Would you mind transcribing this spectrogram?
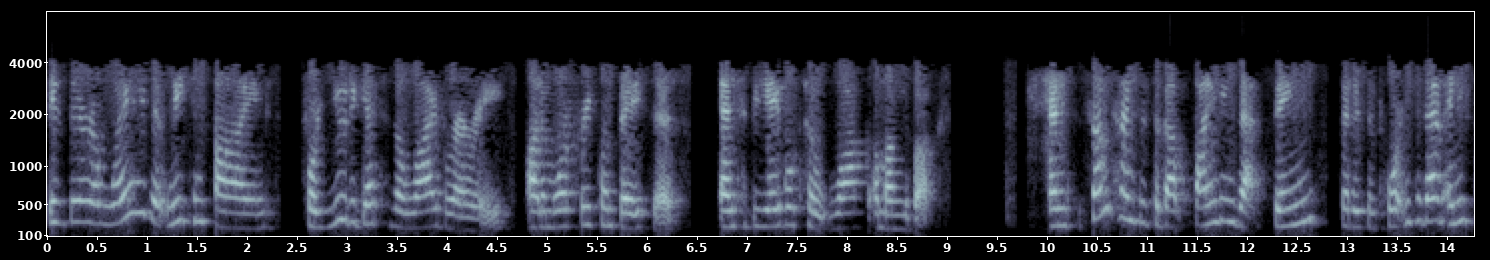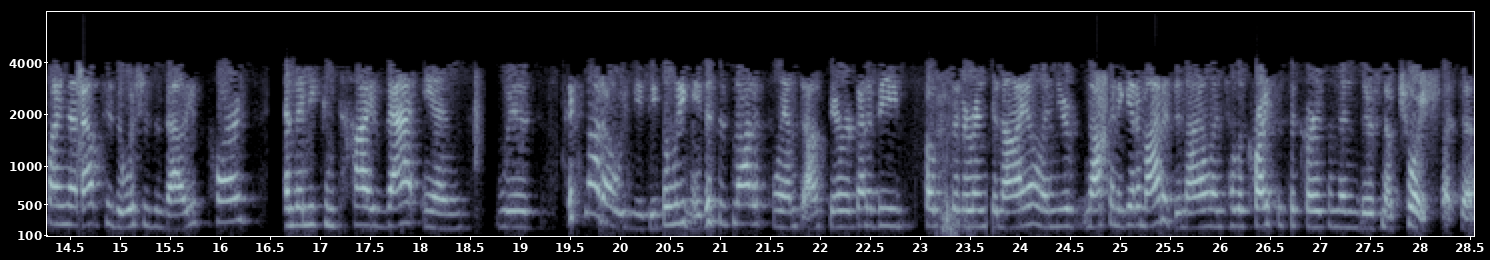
Is there a way that we can find for you to get to the library on a more frequent basis and to be able to walk among the books? And sometimes it's about finding that thing that is important to them, and you find that out through the wishes and values cards, and then you can tie that in with it's not always easy. Believe me, this is not a slam dunk. There are going to be folks that are in denial, and you're not going to get them out of denial until a crisis occurs, and then there's no choice but to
